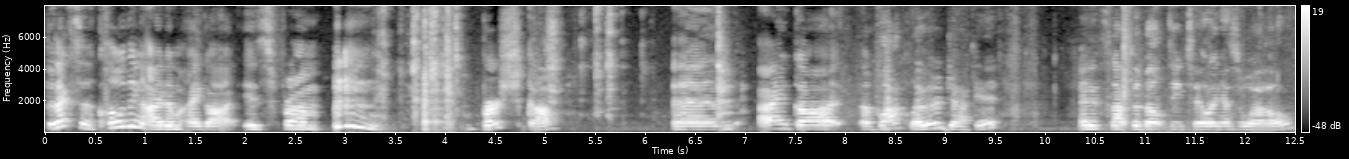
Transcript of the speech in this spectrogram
The next uh, clothing item I got is from Bershka. And I got a black leather jacket. And it's got the belt detailing as well.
